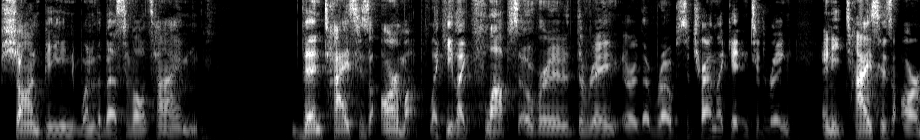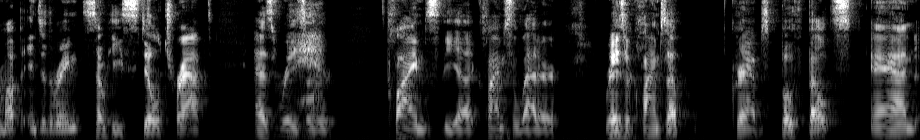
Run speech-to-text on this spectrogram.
Shawn being one of the best of all time then ties his arm up. Like he like flops over the ring or the ropes to try and like get into the ring and he ties his arm up into the ring so he's still trapped as razor climbs the uh, climbs the ladder. Razor climbs up grabs both belts and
